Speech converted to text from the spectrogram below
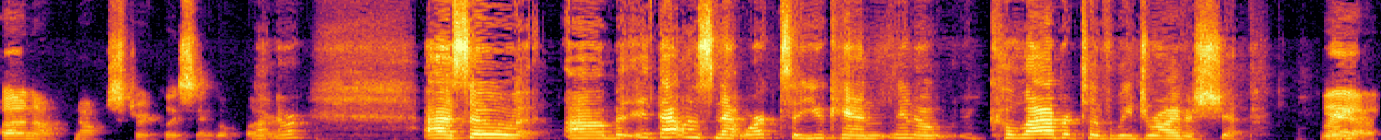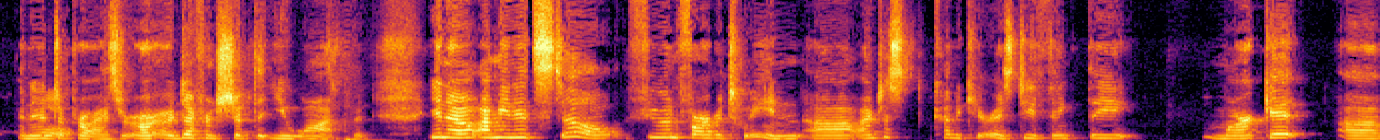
Uh, no, no, strictly single player. Uh, so, uh, but it, that one's networked, so you can, you know, collaboratively drive a ship, right? Yeah, An cool. enterprise or, or, a different ship that you want. But, you know, I mean, it's still few and far between. Uh, I'm just kind of curious. Do you think the market uh,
